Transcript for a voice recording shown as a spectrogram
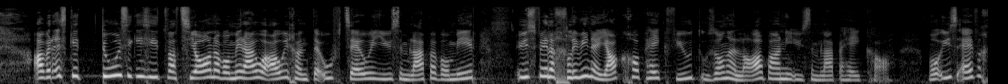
aber es gibt tausende Situationen, die wir auch alle könnten aufzählen in unserem Leben, wo wir uns vielleicht ein bisschen wie ein Jakob haben gefühlt und so eine Laban in unserem Leben hatten, der uns einfach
